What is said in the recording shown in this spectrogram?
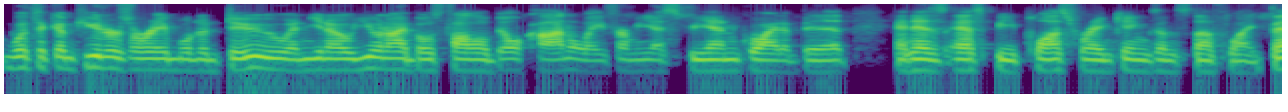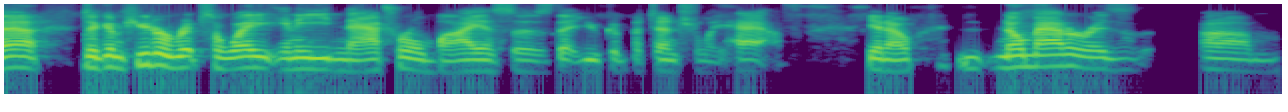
what the computers are able to do. And, you know, you and I both follow Bill Connelly from ESPN quite a bit and his SP+ rankings and stuff like that. The computer rips away any natural biases that you could potentially have. You know, no matter as, um,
